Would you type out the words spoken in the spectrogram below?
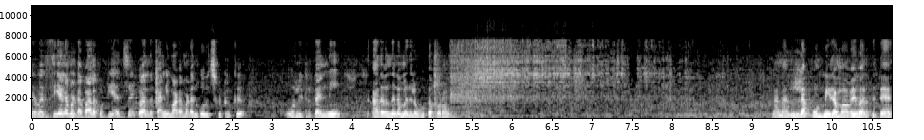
ஜவரிசியை நம்ம டப்பாவில் கொட்டியாச்சு. இப்போ அந்த தண்ணி மடமடன்னு கொதிச்சுக்கிட்டு இருக்கு. ஒரு லிட்டர் தண்ணி. அதை வந்து நம்ம இதில் ஊற்ற போகிறோம் நான் நல்லா பொன்னிறமாகவே வறுத்துட்டேன்.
